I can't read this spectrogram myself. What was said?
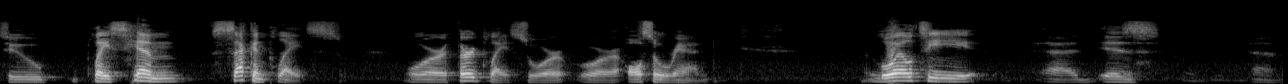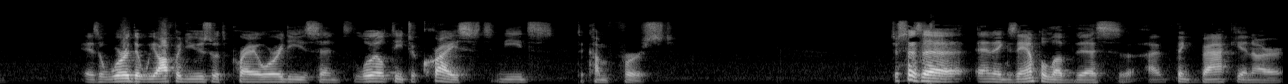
to place Him second place or third place or, or also ran. Loyalty uh, is um, is a word that we often use with priorities, and loyalty to Christ needs to come first. Just as a, an example of this, I think back in our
